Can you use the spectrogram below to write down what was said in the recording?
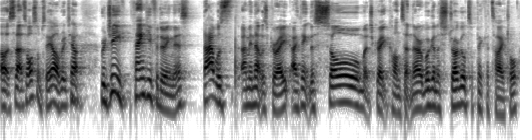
oh, so that's awesome. So yeah, I'll reach out. Rajeev, thank you for doing this. That was, I mean, that was great. I think there's so much great content there. We're going to struggle to pick a title.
